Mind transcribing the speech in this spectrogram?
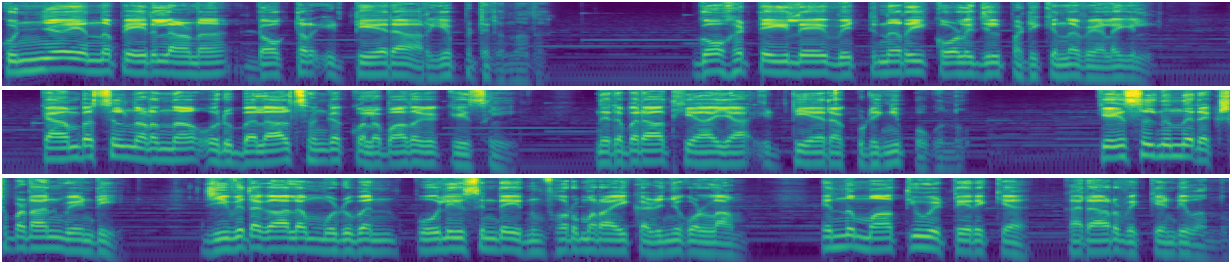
കുഞ്ഞ് എന്ന പേരിലാണ് ഡോക്ടർ ഇട്ടിയേര അറിയപ്പെട്ടിരുന്നത്. ഗോഹട്ടയിലെ വെറ്റിനറി കോളേജിൽ പഠിക്കുന്ന വേളയിൽ ക്യാമ്പസിൽ നടന്ന ഒരു ബലാത്സംഗ കൊലപാതക കേസിൽ നിരപരാധിയായ ഇട്ടിയേര കുടുങ്ങിപ്പോകുന്നു. കേസിൽ നിന്ന് രക്ഷപ്പെടാൻ വേണ്ടി ജീവിതകാലം മുഴുവൻ പോലീസിന്റെ ഇൻഫോർമറായി കഴിഞ്ഞുകൊള്ളാം എന്ന് മാത്യു ഇട്ടേരയ്ക്ക് കരാർ വെക്കേണ്ടി വന്നു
